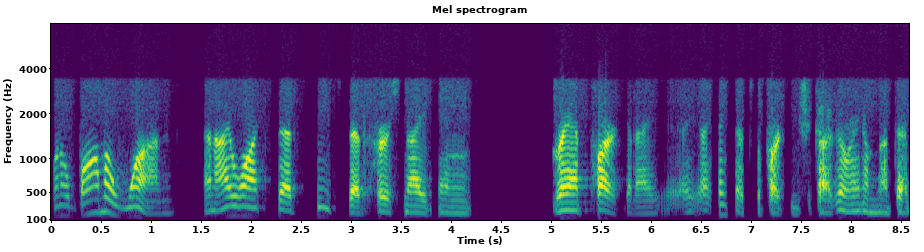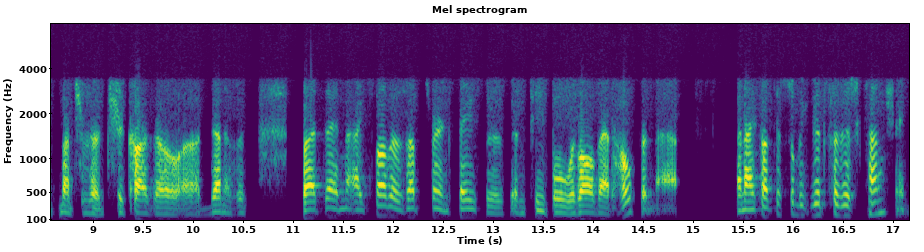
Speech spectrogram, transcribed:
when Obama won, and I watched that speech that first night in Grant Park, and I, I, I think that's the park in Chicago, right? I'm not that much of a Chicago uh, denizen, but then I saw those upturned faces and people with all that hope in that, and I thought this will be good for this country.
